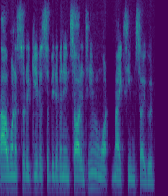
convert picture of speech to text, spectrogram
uh, want to sort of give us a bit of an insight into him and what makes him so good.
